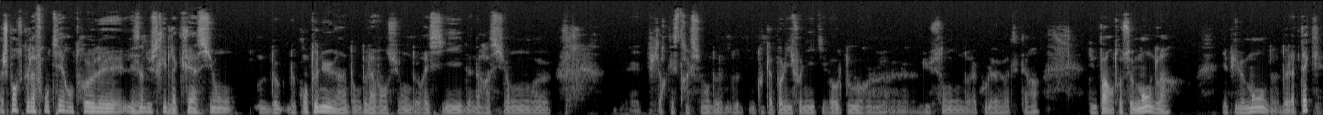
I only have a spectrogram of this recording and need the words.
Je pense que la frontière entre les, les industries de la création de, contenu, hein, donc de l'invention de récits, de narration, euh, et puis l'orchestration de, toute la polyphonie qui va autour hein, du son, de la couleur, etc. D'une part entre ce monde-là et puis le monde de la tech,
